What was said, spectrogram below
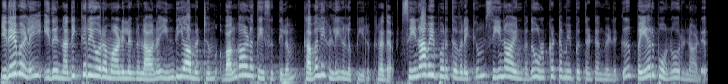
இதேவேளை இது நதிக்கரையோர மாநிலங்களான இந்தியா மற்றும் வங்காளதேசத்திலும் கவலைகளை எழுப்பியிருக்கிறது. சீனாவை பொறுத்தவரைக்கும் சீனா என்பது உள்கட்டமைப்பு திட்டங்களுக்கு பெயர் போன ஒரு நாடு.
